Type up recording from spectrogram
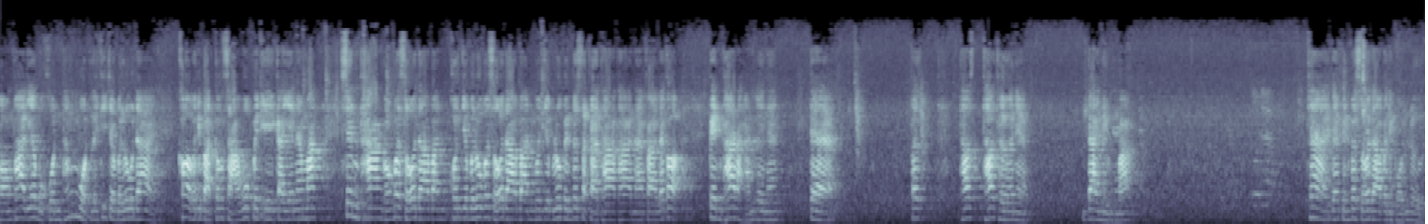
ของพระเลี้ยบุคคลทั้งหมดเลยที่จะบรรลุได้ ข้อปฏิบัติของสาวกเป็นเอกายนามรรคเส้นทางของพระโสดาบัน คนจะบรรลุพระโสดาบัน คนจะบรรลุเป็นพระสกทาคานาคาแล้วก็เป็นพระอรหันต์เลยนะ แต่พระเท้าเท้าเธอเนี่ย ได้หนึ่งมรรคใช่ได้เป็นพระโสดาปฏิผลเลย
